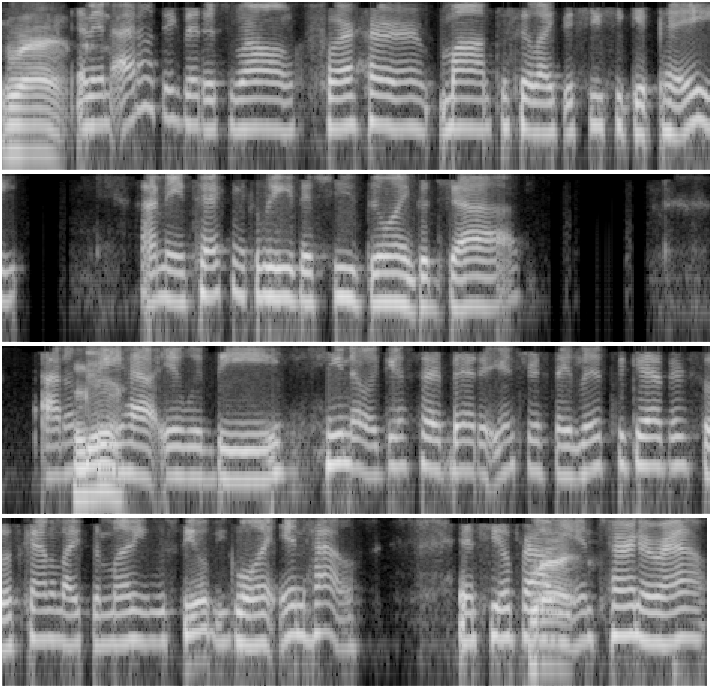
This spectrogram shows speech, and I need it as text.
Right. And then I don't think that it's wrong for her mom to feel like that she should get paid. I mean, technically that she's doing a good job. I don't yeah. see how it would be, you know, against her better interest. They live together, so it's kind of like the money would still be going in house, and she'll probably right. in turnaround,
